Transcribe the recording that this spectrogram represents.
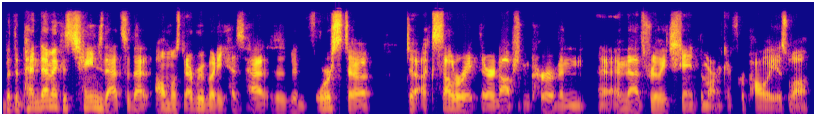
But the pandemic has changed that so that almost everybody has had, has been forced to to accelerate their adoption curve, and and that's really changed the market for Polly as well.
